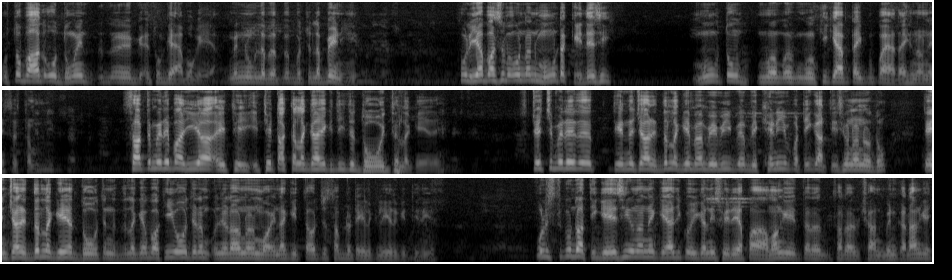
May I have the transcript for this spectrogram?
ਉਸ ਤੋਂ ਬਾਅਦ ਉਹ ਦੋਵੇਂ ਅਹ, ਇੱਥੋਂ ਗਾਇਬ ਹੋ ਗਏ ਆ। ਮੈਨੂੰ ਲੱਭ- ਲੱਭੇ ਨਹੀਂ। ਹੁਲੀਆ ਬਸ ਉਹਨਾਂ ਨੇ ਮੂੰਹ ਢੱਕੇ ਦੇ ਸੀ। ਮੂੰਹ ਤੋਂ ਮੋਂਕੀ ਕੈਪ ਟਾਈਪ ਪਾਇਆ ਦਾ ਇਹਨਾਂ ਨੇ ਸਿਸਟਮ ਸੱਤ ਮੇਰੇ ਭਾਜੀ ਆ, ਇੱਥੇ ਇੱਥੇ ਟੱਕ ਲੱਗਾ ਇੱਕ ਚੀਜ਼ ਤੇ ਦੋ ਇੱਧਰ ਲੱਗੇ ਇਹਦੇ। ਸਟਿਚ ਮੇਰੇ ਦੇ ਤਿੰਨ ਚਾਰ ਇੱਧਰ ਲੱਗੇ, ਮੈਂ ਬੇਬੀ ਵੇਖੇ ਨਹੀਂ ਪੱਟੀ ਕਰਤੀ ਸੀ ਉਹਨਾਂ ਨੇ ਉਦੋਂ। ਤਿੰਨ ਚਾਰ ਇੱਧਰ ਲੱਗੇ ਆ, ਦੋ ਤਿੰਨ ਇੱਧਰ ਲੱਗੇ ਬਾਕੀ ਉਹ ਜਿਹੜਾ ਜਿਹੜਾ ਉਹਨਾਂ ਨੇ ਮੁਆਇਨਾ ਕੀਤਾ, ਉਹ ਚ ਸਭ ਡਿਟੇਲ ਕਲੀਅਰ ਕੀਤੀ ਦੀ ਹੈ ਪੁਲਿਸ ਕੋਲ ਰਾਤੀ ਗਏ ਸੀ, ਉਹਨਾਂ ਨੇ ਕਿਹਾ ਜੀ, ਕੋਈ ਗੱਲ ਨਹੀਂ, ਸਵੇਰੇ ਆਪਾਂ ਆਵਾਂਗੇ ਤੇਰਾ ਸਾਰਾ ਛਾਨਬੀਨ ਕਰਾਂਗੇ।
